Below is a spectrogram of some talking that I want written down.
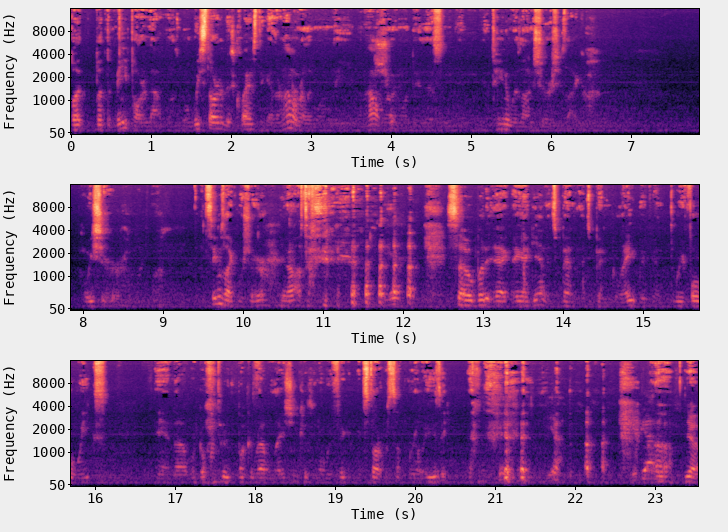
but but the me part of that was, well, we started this class together, and I don't really want to leave, and I don't Sure. really want to do this. And, and Tina was unsure. She's like, "Are we sure?" I'm like, well, it seems like we're sure, you know. Yeah. So, but again, it's been it's been great. We've been three or four weeks, and uh, we're going through the Book of Revelation because you know we figured we'd start with something real easy. Yeah. You got it. Uh, yeah,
